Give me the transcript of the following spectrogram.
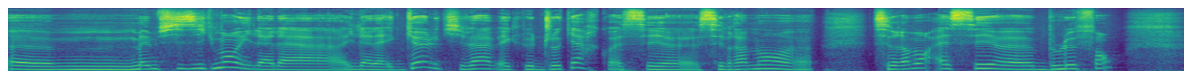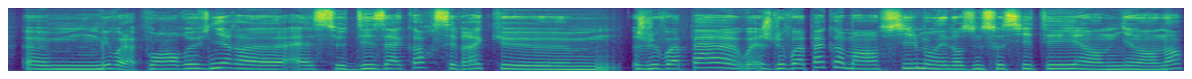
Euh, même physiquement, il a la, il a la gueule qui va avec le Joker, quoi. C'est, euh, c'est vraiment, euh, c'est vraiment assez bluffant. Mais voilà, pour en revenir à ce désaccord, c'est vrai que je le vois pas, ouais, je le vois pas comme un film. On est dans une société, un, un, un.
